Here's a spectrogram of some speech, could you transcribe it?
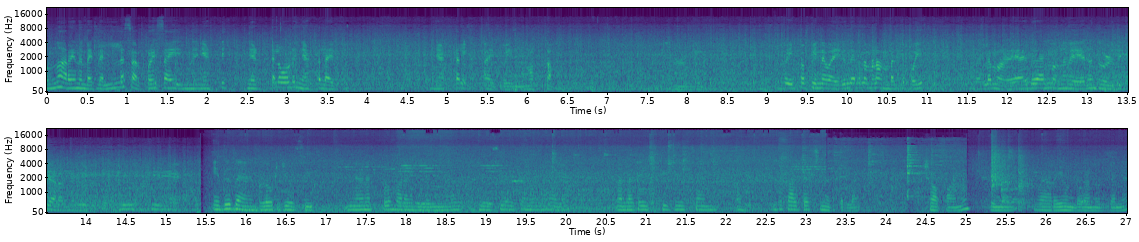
ഒന്നും അറിയുന്നുണ്ടായിട്ടില്ല. എല്ലാം സർപ്രൈസായി ഇന്ന് ഞെട്ടി ഞെട്ടലോട് ഞെട്ടലായിപ്പോയി ഞെട്ടൽ ആയിപ്പോയി മൊത്തം. അപ്പോൾ ഇപ്പം പിന്നെ വൈകുന്നേരം നമ്മൾ അമ്പലത്തിൽ പോയി നല്ല മഴയായത് കാരണം ഒന്ന് വേഗം തൊഴുതിച്ച് ഇറങ്ങി. ഇത് ബാംഗ്ലൂർ ജ്യൂസി. ഞാൻ എപ്പോഴും പറയുന്നില്ല നിങ്ങൾ ജ്യൂസ് കഴിക്കാൻ പറഞ്ഞാൽ നല്ല ടേസ്റ്റി ജ്യൂസാണ് അത് ഇത് കാൽറ്റാക്സിന് അടുത്തുള്ള ഷോപ്പാണ് പിന്നെ വേറെയും ഉണ്ട് കണ്ണൂർ തന്നെ.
